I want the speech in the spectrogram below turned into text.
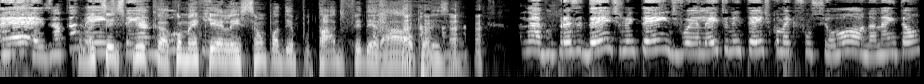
É, é, exatamente. Como é que você explica como é que é eleição para deputado federal, por exemplo? né, o presidente não entende, foi eleito e não entende como é que funciona, né? Então,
